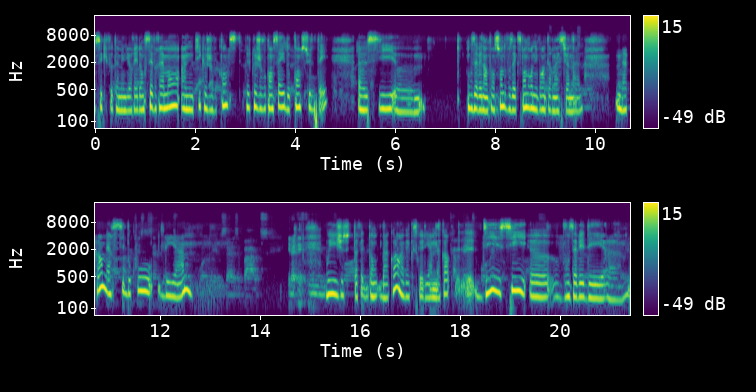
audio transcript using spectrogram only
ce qu'il faut améliorer. Donc, c'est vraiment un outil que je vous, que je vous conseille de consulter si vous avez l'intention de vous expandre au niveau international. D'accord, merci beaucoup, Liam. Oui, je suis tout à fait d'accord avec ce que Liam euh, dit. Si euh, vous avez des euh,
